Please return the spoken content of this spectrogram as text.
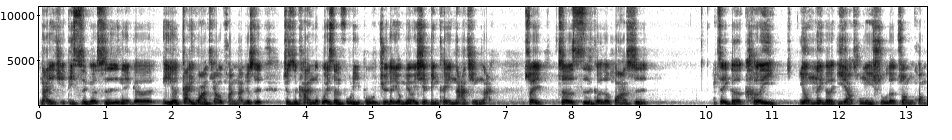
那以及第四个是那个一个盖瓜条款啦，就是就是看卫生福利部觉得有没有一些病可以拿进来，所以这四个的话是这个可以用那个医疗同意书的状况。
